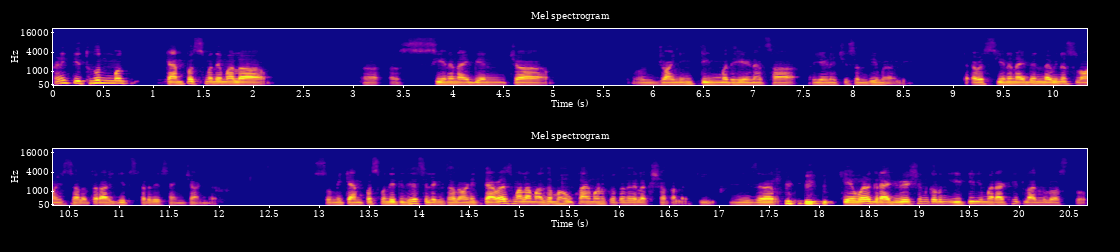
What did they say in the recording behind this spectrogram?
आणि तिथून मग कॅम्पसमध्ये मला सीएनएन एनच्या जॉईनिंग टीममध्ये येण्याचा येण्याची संधी मिळाली. त्यावेळेस सीएनएन आयबीएन नवीनच लॉन्च झालं होतं राजदीप सरदेसाईंच्या अंडर सो मी कॅम्पसमध्ये तिथे सिलेक्ट झालो आणि त्यावेळेस मला माझा भाऊ काय म्हणत होता ते लक्षात आलं की मी जर केवळ ग्रॅज्युएशन करून ईटीव्ही e मराठीत लागलो असतो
